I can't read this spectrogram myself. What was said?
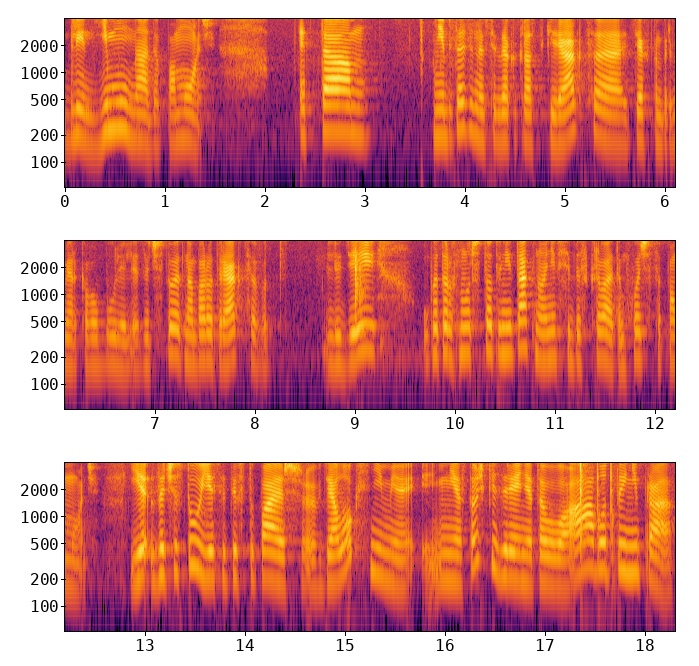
Блин, ему надо помочь. Это не обязательно всегда как раз-таки реакция тех, например, кого булили. Зачастую это, наоборот, реакция вот людей, у которых ну, вот что-то не так, но они в себе скрывают, им хочется помочь. И зачастую, если ты вступаешь в диалог с ними, не с точки зрения того, а вот ты не прав,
